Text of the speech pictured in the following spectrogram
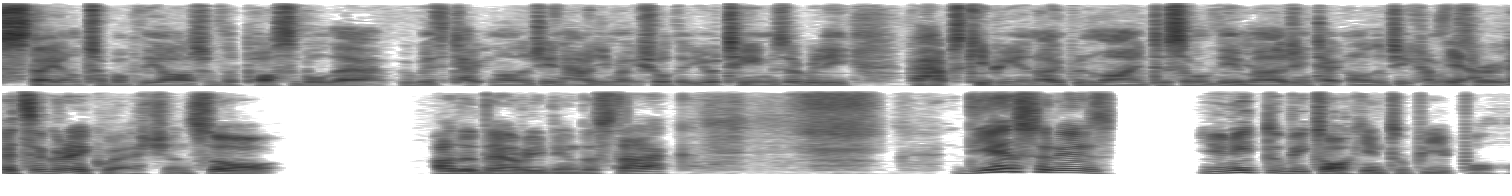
stay on top of the art of the possible there with technology, and how do you make sure that your teams are really perhaps keeping an open mind to some of the emerging technology coming yeah, through? It's a great question. So, other than reading the stack, the answer is you need to be talking to people.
